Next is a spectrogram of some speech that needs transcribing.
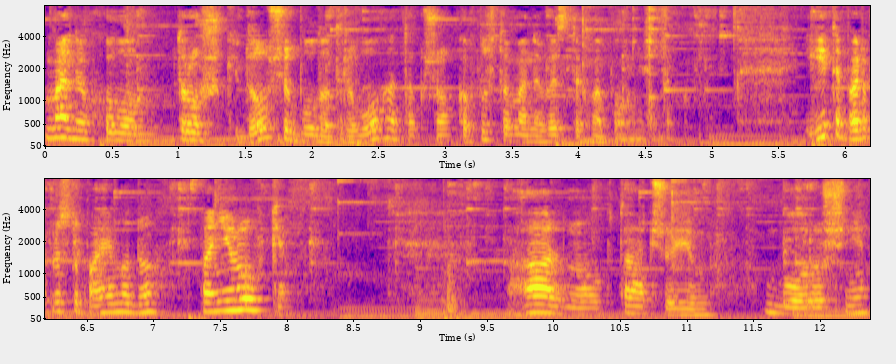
У мене в холод трошки довше була тривога, так що капуста в мене вистигла повністю. І тепер приступаємо до паніровки. Гарно обтачуємо борошні.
